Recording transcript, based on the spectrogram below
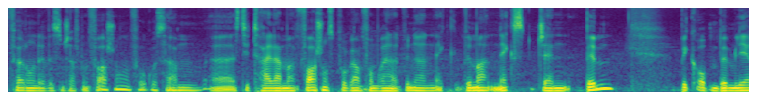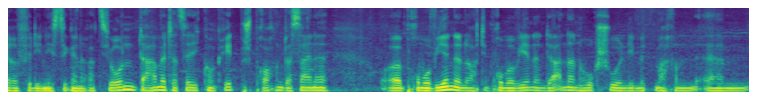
Förderung der Wissenschaft und Forschung im Fokus haben, äh, ist die Teilnahme am Forschungsprogramm vom Reinhard Wimmer, Next Gen BIM. Big Open BIM-Lehre für die nächste Generation. Da haben wir tatsächlich konkret besprochen, dass seine äh, Promovierenden, auch die Promovierenden der anderen Hochschulen, die mitmachen, ähm,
